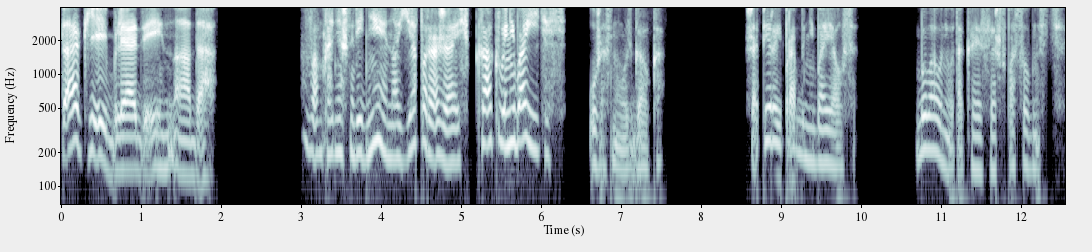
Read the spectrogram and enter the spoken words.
Так ей, бляди, и надо. «Вам, конечно, виднее, но я поражаюсь. Как вы не боитесь?» — ужаснулась Галка. Шапира и правда не боялся. Была у него такая сверхспособность.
